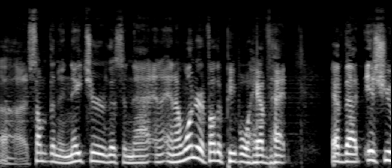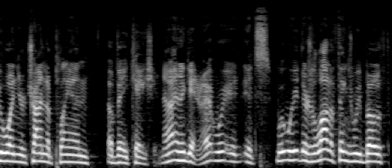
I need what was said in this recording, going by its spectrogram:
uh, something in nature, this and that. And, and I wonder if other people have that have that issue when you're trying to plan a vacation. Now, and again, right, it, it's we, we, there's a lot of things we both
